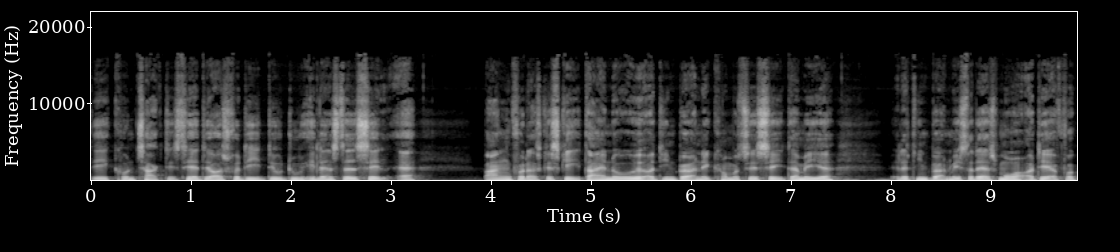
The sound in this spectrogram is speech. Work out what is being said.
det er ikke kun taktisk her, det er også fordi, du, du et eller andet sted selv er bange for, at der skal ske dig noget, og dine børn ikke kommer til at se dig mere, eller dine børn mister deres mor, og derfor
